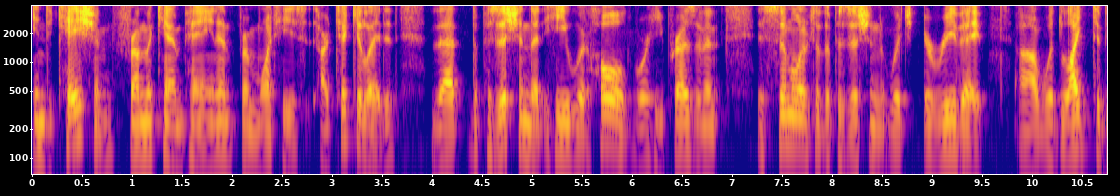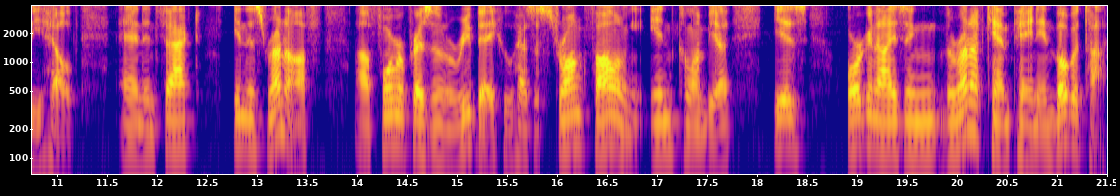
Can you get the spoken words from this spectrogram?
indication from the campaign and from what he's articulated that the position that he would hold were he president is similar to the position which Uribe uh, would like to be held. And in fact, in this runoff, uh, former President Uribe, who has a strong following in Colombia, is organizing the runoff campaign in Bogota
